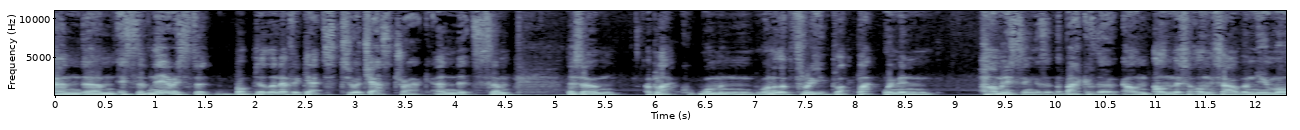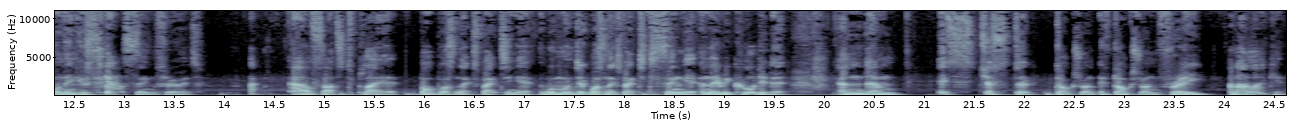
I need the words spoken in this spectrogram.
And um, it's the nearest that Bob Dylan ever gets to a jazz track. And it's um, there's um, a black woman, one of the three black black women harmony singers at the back of the on, on this on this album, New Morning, who scat sing through it. Al started to play it. Bob wasn't expecting it. The woman wasn't expected to sing it, and they recorded it. And um, it's just uh, dogs run if dogs run free, and I like it.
